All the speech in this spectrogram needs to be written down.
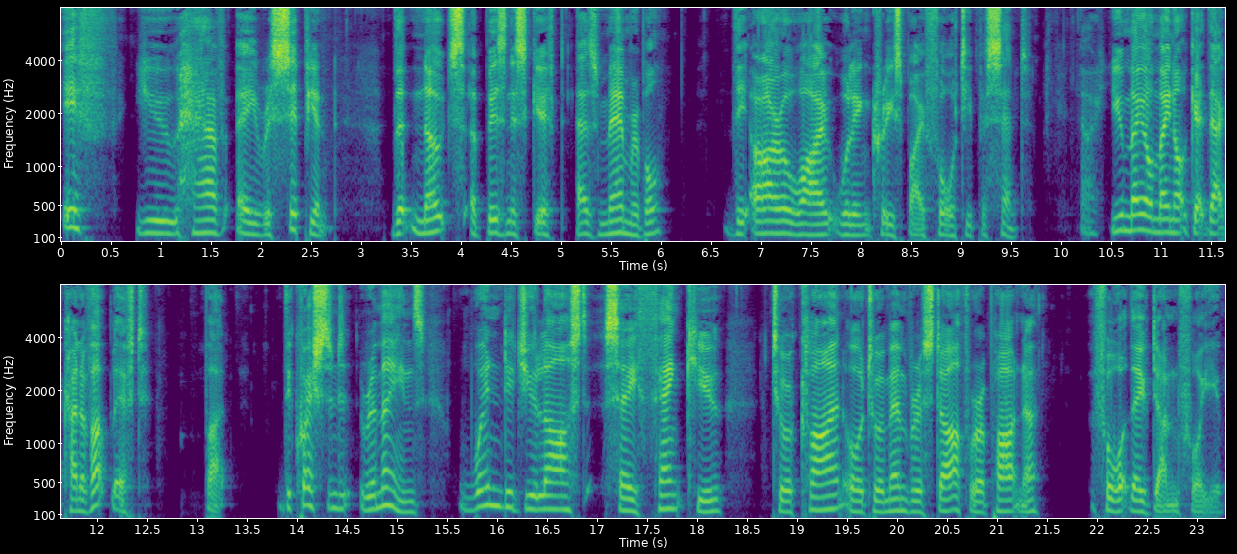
if you have a recipient that notes a business gift as memorable, the ROI will increase by 40%. Now, you may or may not get that kind of uplift, but the question remains when did you last say thank you to a client or to a member of staff or a partner for what they've done for you?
